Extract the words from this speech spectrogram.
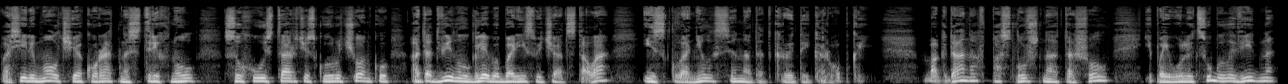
Василий молча и аккуратно стряхнул сухую старческую ручонку, отодвинул Глеба Борисовича от стола и склонился над открытой коробкой. Богданов послушно отошел, и по его лицу было видно,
